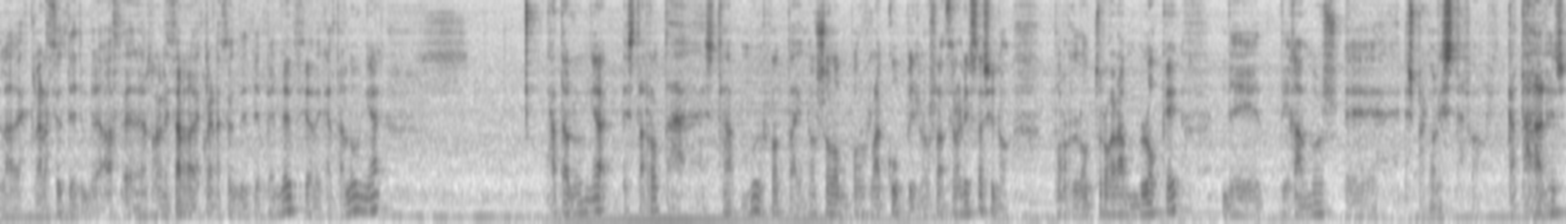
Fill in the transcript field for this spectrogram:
la declaración de, realizar la declaración de independencia de Cataluña. Cataluña está rota, está muy rota, y no solo por la CUP y los nacionalistas, sino por el otro gran bloque de, digamos, eh, españolistas, catalanes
